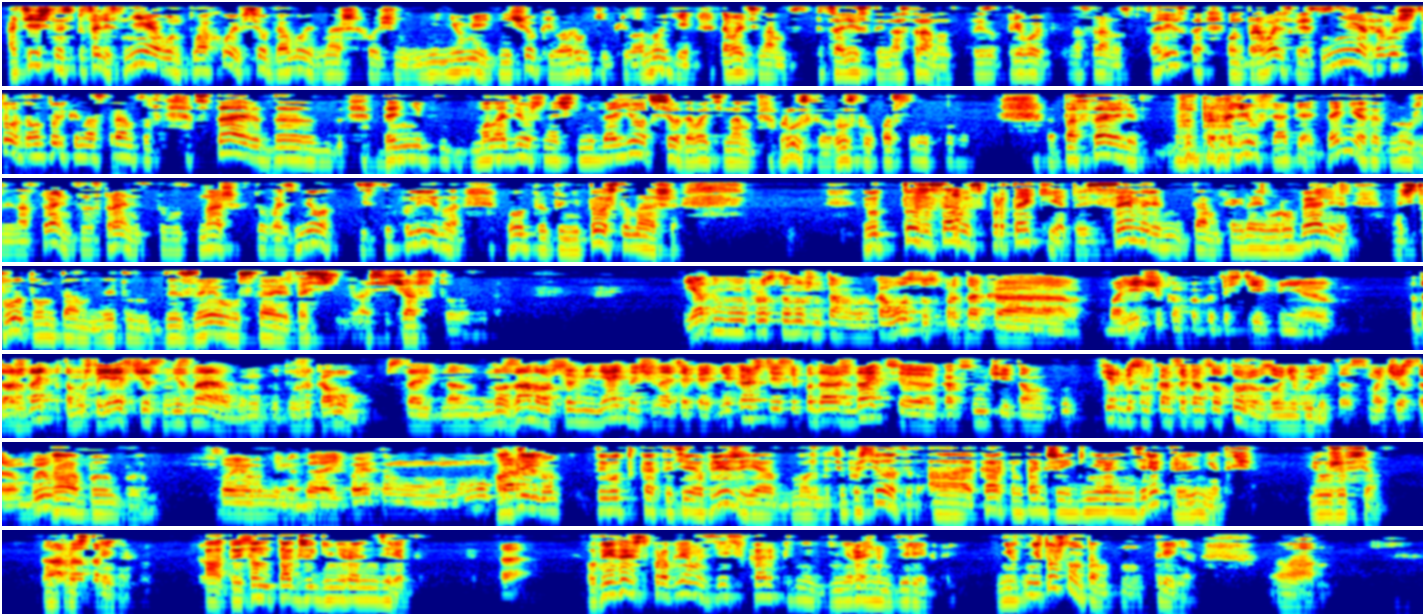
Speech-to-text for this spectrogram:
отечественный специалист. Не, он плохой, все, долой наших, общем, не, не умеет ничего, криворукие, кривоногие. Давайте нам специалиста иностранного, приводит иностранного специалиста, он провалится, говорят, не, да вы что, да он только иностранцев ставит, да, да не, молодежь, значит, не дает, все, давайте нам русского, русского поставили, он провалился опять. Да нет, это нужно иностранец, иностранец, это вот наших кто возьмет, дисциплина, вот это не то, что наше. И вот то же самое в Спартаке. То есть Сэмерин, там, когда его ругали, значит, вот он там эту ДЗ ставит, а, а сейчас что? Я думаю, просто нужно там руководству Спартака, болельщикам в какой-то степени подождать, потому что я, если честно, не знаю, ну, тут уже кого ставить, на, но заново все менять, начинать опять. Мне кажется, если подождать, э, как в случае там, Фергюсон в конце концов тоже в зоне вылета с Манчестером был. Да, был, был. в свое время, да, и поэтому, ну, а Карпин, ты, он... ты вот как-то тебе ближе, я, может быть, упустил этот, а Карпин также и генеральный директор или нет еще? Или уже все? Он да, просто да, тренер. Да. А, то есть он также генеральный директор? Да. Вот мне кажется, проблема здесь в Карпине в генеральном директоре. Не, не то, что он там ну, тренер. А,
